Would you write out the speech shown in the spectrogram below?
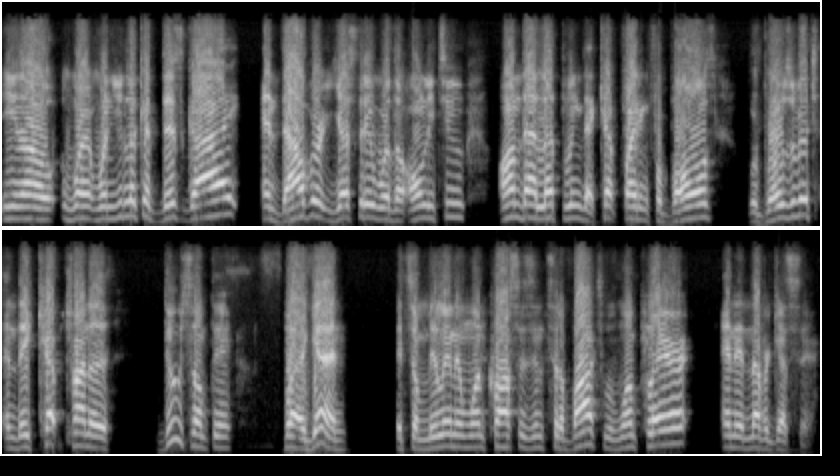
You know, when when you look at this guy and Dalbert yesterday were the only two on that left wing that kept fighting for balls with Brozovic, and they kept trying to do something. But again, it's a million and one crosses into the box with one player, and it never gets there.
